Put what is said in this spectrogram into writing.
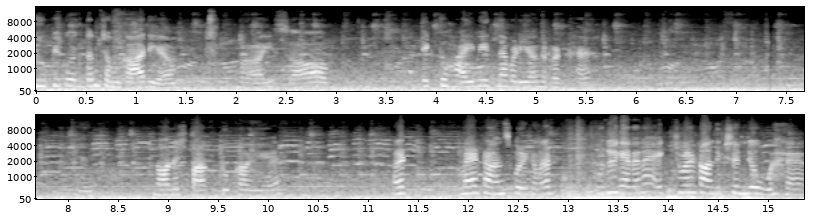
यूपी को एकदम चमका दिया। भाई साहब, एक तो हाईवे इतना बढ़िया कर रखा है। नॉलेज पार्क टू का ये है। बट मैं ट्रांसपोर्टेशन मतलब वो जो कहते हैं ना एक्चुअल ट्रांजेक्शन जो हुआ है,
